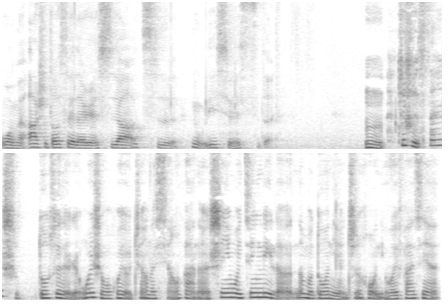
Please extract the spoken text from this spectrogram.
我们二十多岁的人需要去努力学习的。嗯，就是三十多岁的人为什么会有这样的想法呢？是因为经历了那么多年之后，你会发现，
